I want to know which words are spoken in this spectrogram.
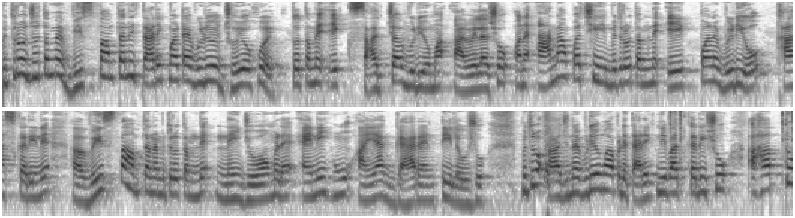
મિત્રો, જો તમે વીસમા હપ્તાની તારીખ માટે આ વીડિયો જોયો હોય, તો તમે એક સાચા વિડીયોમાં આવેલા છો અને આના પછી, મિત્રો, તમને એક પણ વીડિયો ખાસ કરીને વીસમા હપ્તાના મિત્રો, તમને નહીં જોવા મળે. એની હું અહીંયા ગેરંટી લઉં છું. મિત્રો, આજના વિડીયોમાં આપણે તારીખની વાત કરીશું. આ હપ્તો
